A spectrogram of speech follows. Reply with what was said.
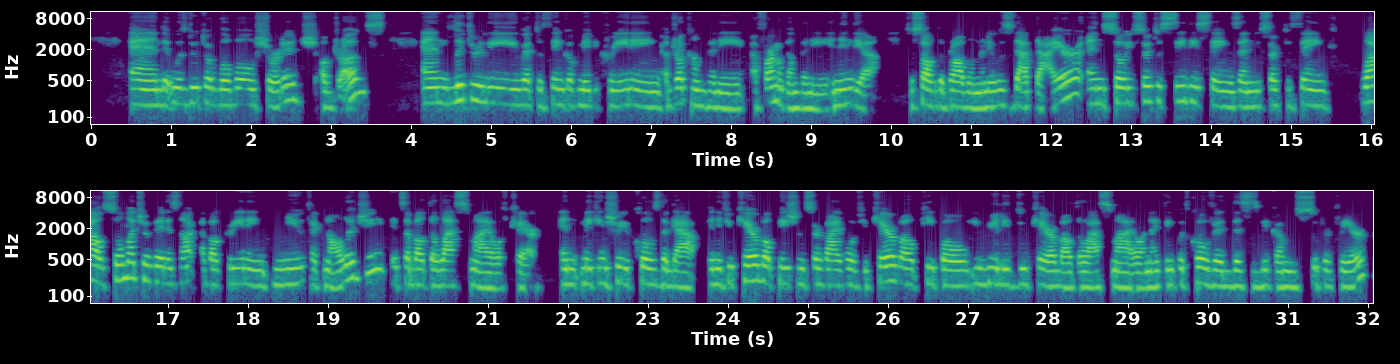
And it was due to a global shortage of drugs. And literally, we had to think of maybe creating a drug company, a pharma company in India to solve the problem. And it was that dire. And so you start to see these things and you start to think, wow, so much of it is not about creating new technology, it's about the last mile of care and making sure you close the gap. And if you care about patient survival, if you care about people, you really do care about the last mile. And I think with COVID, this has become super clear.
